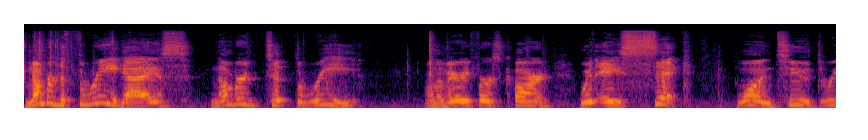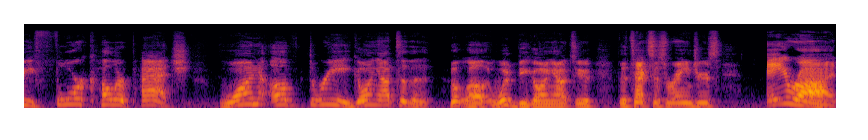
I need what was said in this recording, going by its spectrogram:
Number to three, guys. Number to three on the very first card with a sick one, two, three, four color patch. One of three going out to the, well, it would be going out to the Texas Rangers. A-Rod,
